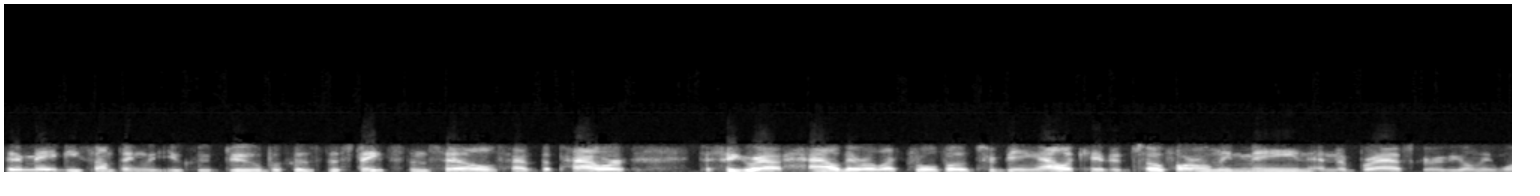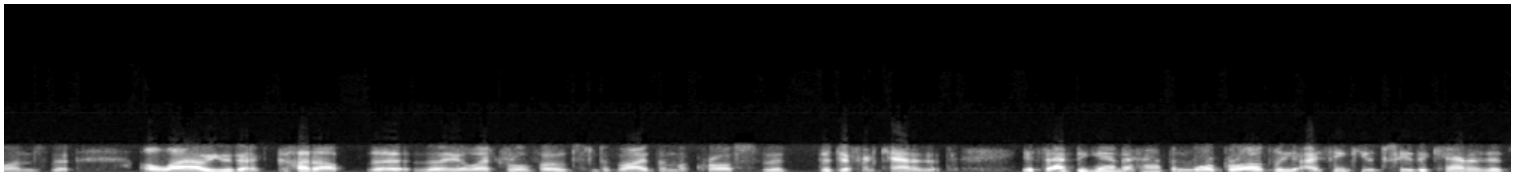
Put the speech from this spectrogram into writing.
there may be something that you could do because the states themselves have the power to figure out how their electoral votes are being allocated. So far, only Maine and Nebraska are the only ones that allow you to cut up the, the electoral votes and divide them across the, the different candidates. If that began to happen more broadly, I think you'd see the candidates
